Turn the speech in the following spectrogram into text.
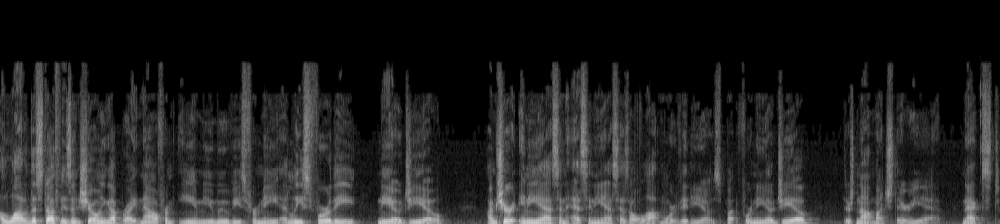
A lot of the stuff isn't showing up right now from EMU Movies for me, at least for the Neo Geo. I'm sure NES and SNES has a lot more videos, but for Neo Geo, there's not much there yet. Next.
